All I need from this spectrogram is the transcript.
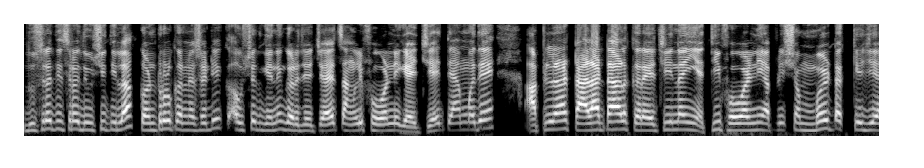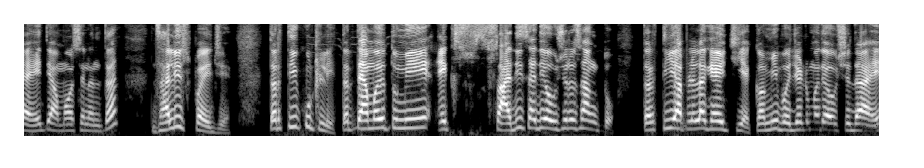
दुसऱ्या तिसऱ्या दिवशी तिला कंट्रोल करण्यासाठी एक औषध घेणे गरजेचे आहे. चांगली फवारणी घ्यायची आहे. त्यामध्ये आपल्याला टाळाटाळ करायची नाही आहे ती फवारणी आपली शंभर टक्के जी आहे ती अमावस्येनंतर झालीच पाहिजे. तर ती कुठली? तर त्यामध्ये तुम्ही एक साधी साधी औषधं सांगतो. तर ती आपल्याला घ्यायची आहे. कमी बजेटमध्ये औषधं आहे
